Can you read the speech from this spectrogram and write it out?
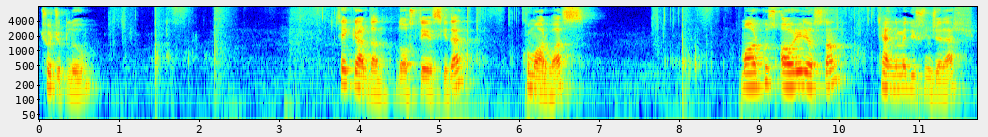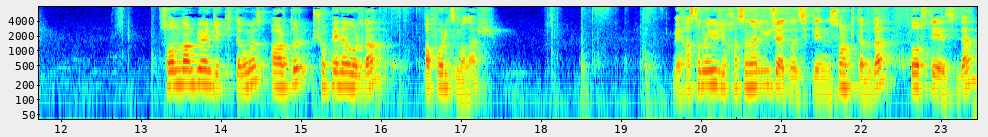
Çocukluğum. Tekrardan Dostoyevski'den Kumarbaz. Marcus Aurelius'tan Kendime Düşünceler. Sondan bir önceki kitabımız Arthur Schopenhauer'dan Aforizmalar. Ve Hasan Ali, Yücel, Hasan Ali Yücel klasiklerinin son kitabı da Dostoyevski'den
